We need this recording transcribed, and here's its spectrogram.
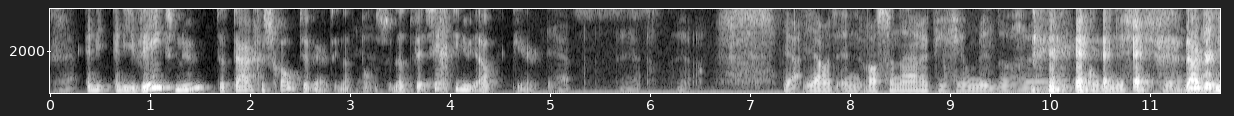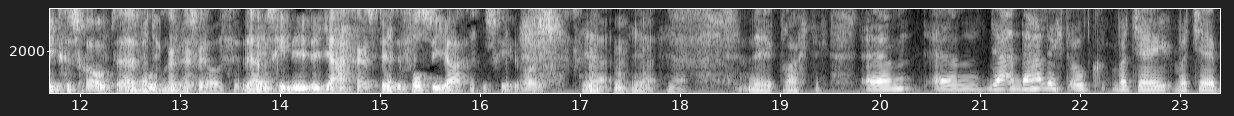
Ja. En, die, en die weet nu dat daar geschoten werd in dat bos. En dat zegt hij nu elke keer. Ja, ja, ja. Ja, ja, want in Wassenaar heb je veel minder eh communistisch. eh, Daar werd niet geschoten, hè, vroeger. niet werd- ja, misschien de, de jagers, de, de vossenjacht misschien ooit. ja, ja, ja. Nee, prachtig. Ehm, ehm, ja, en daar ligt ook wat jij, wat jij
